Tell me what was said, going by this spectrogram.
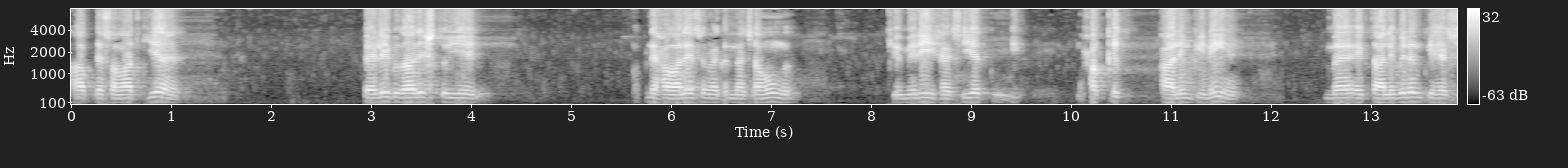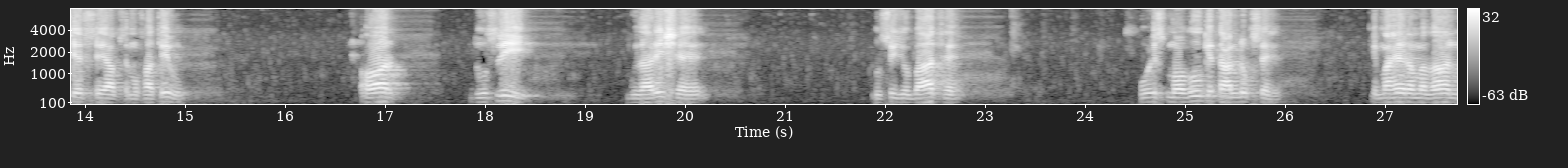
آپ نے سماعت کیا ہے. پہلی گزارش تو یہ اپنے حوالے سے میں کرنا چاہوں گا کہ میری حیثیت کوئی محقق عالم کی نہیں ہے. میں ایک طالب علم کی حیثیت سے آپ سے مخاطب ہوں. اور دوسری گزارش ہے، دوسری جو بات ہے، وہ اس موضوع کے تعلق سے ہے کہ ماہ رمضان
